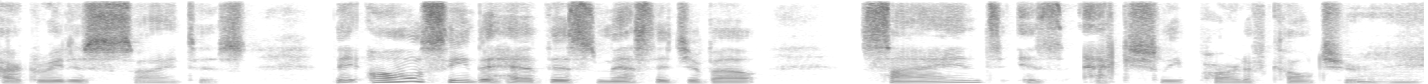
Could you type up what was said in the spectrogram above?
our greatest scientists, they all seem to have this message about science is actually part of culture. Mhm.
